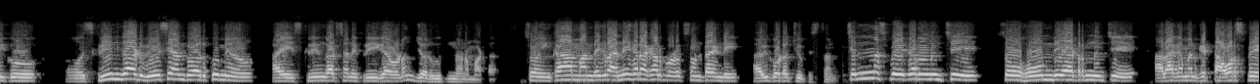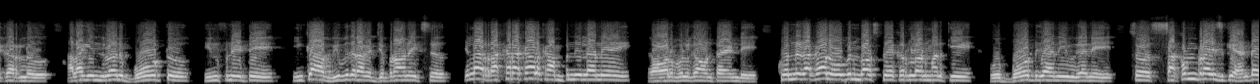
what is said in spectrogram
మీకు స్క్రీన్ గార్డ్ వేసేంత వరకు మేము ఆ స్క్రీన్ గార్డ్స్ అని ఫ్రీగా ఇవ్వడం జరుగుతుంది అనమాట సో ఇంకా మన దగ్గర అనేక రకాల ప్రొడక్ట్స్ ఉంటాయండి. అవి కూడా చూపిస్తాను. చిన్న స్పీకర్ల నుంచి సో హోమ్ థియేటర్ నుంచి అలాగే మనకి టవర్ స్పీకర్లు అలాగే ఇందులోని బోట్ ఇన్ఫినిటీ ఇంకా వివిధ రకాల జిబ్రానిక్స్ ఇలా రకరకాల కంపెనీలు అనేవి అవైలబుల్గా ఉంటాయండి. కొన్ని రకాల ఓపెన్ బాక్స్ స్పీకర్లో మనకి బోట్ కానీ ఇవి కానీ సో సగం ప్రైస్కి అంటే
